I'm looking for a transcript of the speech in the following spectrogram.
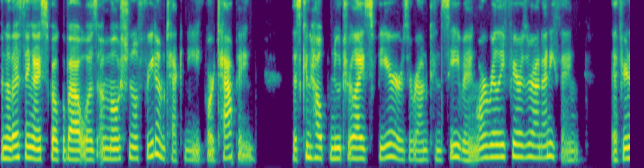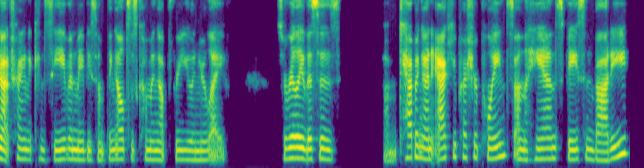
Another thing I spoke about was emotional freedom technique or tapping. This can help neutralize fears around conceiving or really fears around anything if you're not trying to conceive and maybe something else is coming up for you in your life. So, really, this is um, tapping on acupressure points on the hands, face, and body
